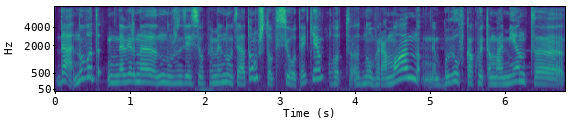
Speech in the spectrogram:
Да, ну вот, наверное, нужно здесь упомянуть о том, что все-таки вот новый роман был в какой-то момент э,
